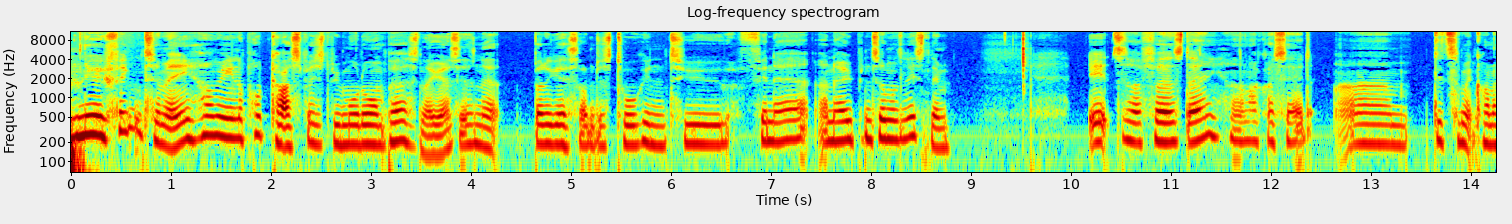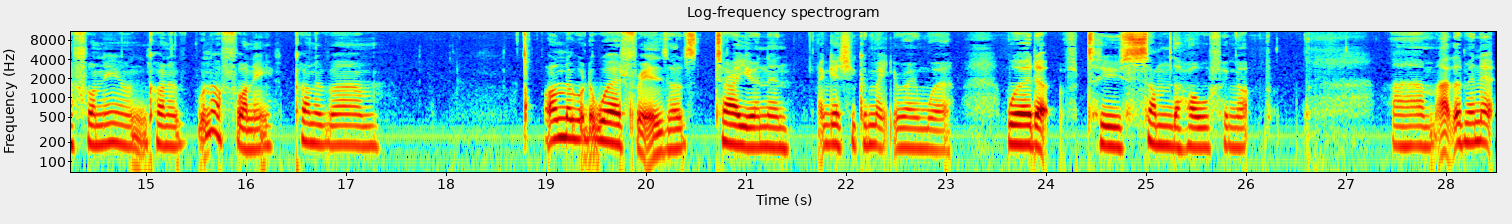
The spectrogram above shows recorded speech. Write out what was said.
new thing to me. I mean, a podcast is supposed to be more than one person, I guess, isn't it? But I guess I'm just talking to thin air and hoping someone's listening. It's a Thursday, and like I said, um, did something kind of funny and kind of well not funny, kind of um I don't know what the word for it is. I'll just tell you and then I guess you can make your own word word up to sum the whole thing up. Um, at the minute,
